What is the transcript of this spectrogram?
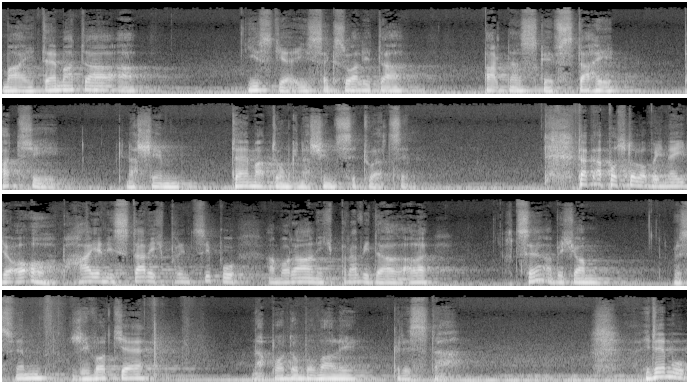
mají témata a jistě i sexualita, partnerské vztahy patří k našim tématům, k našim situacím. Tak apostolovi nejde o obhájení starých principů a morálních pravidel, ale chce, abychom ve svém životě napodobovali Krista. Jde mu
